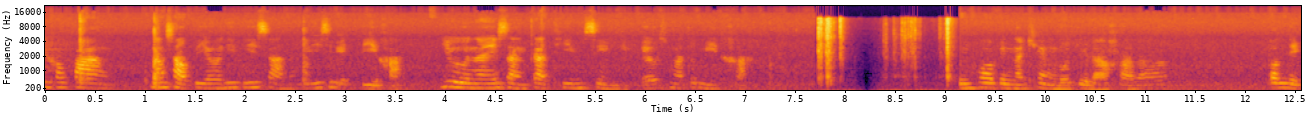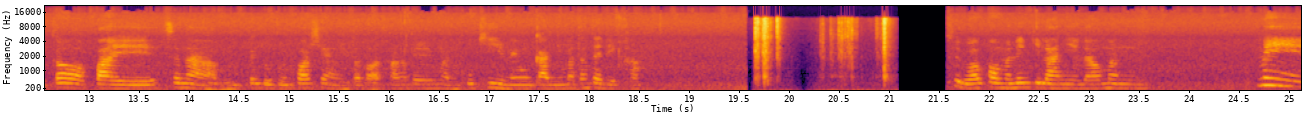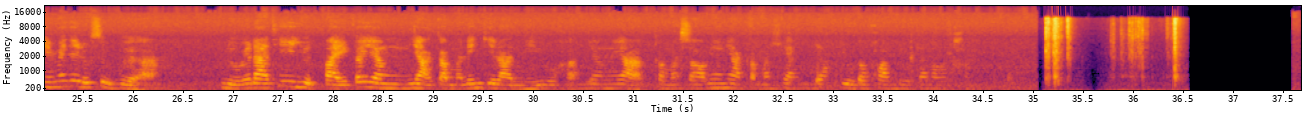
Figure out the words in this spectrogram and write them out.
ชื่อข้าวฟ่างนางสาวปิยวดีพิสารอายุ21 ปีค่ะ อยู่ในสังกัดทีมสิงห์เอลส์มาร์มีดค่ะ คุณพ่อเป็นนักแข่งรถอยู่แล้วค่ะ แล้ว ตอนเด็กก็ไปสนามไปดูคุณพ่อแข่งตลอดค่ะก็เลยเหมือนคุกคีอยู่ในวงการนี้มาตั้งแต่เด็กค่ะรู้สึกว่าพอมาเล่นกีฬานี้แล้วมัน ไม่ไม่ได้รู้สึกเบื่อ หรือเวลาที่หยุดไปก็ยังอยากกลับมาเล่นกีฬานี้อยู่ค่ะ ยังอยากกลับมาซ้อมยังอยากกลับมาแข่งอยากอยู่กับความเร็วตลอดค่ะ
